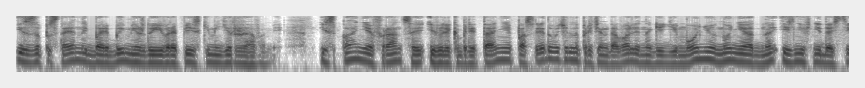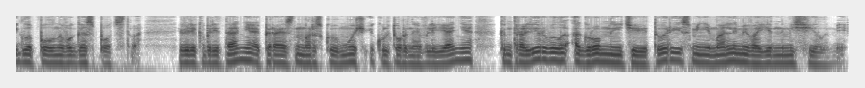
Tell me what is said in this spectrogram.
из-за постоянной борьбы между европейскими державами. Испания, Франция и Великобритания последовательно претендовали на гегемонию, но ни одна из них не достигла полного господства — Великобритания, опираясь на морскую мощь и культурное влияние, контролировала огромные территории с минимальными военными силами.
